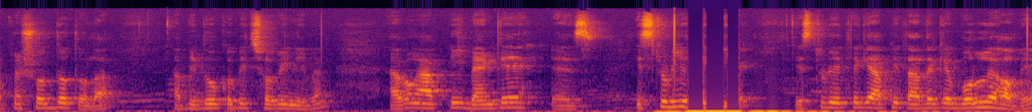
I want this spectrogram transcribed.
আপনার সদ্য তোলা, আপনি দু কপি ছবি নেবেন এবং আপনি ব্যাংকে স্টুডিও স্টুডিও থেকে আপনি তাদেরকে বললে হবে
